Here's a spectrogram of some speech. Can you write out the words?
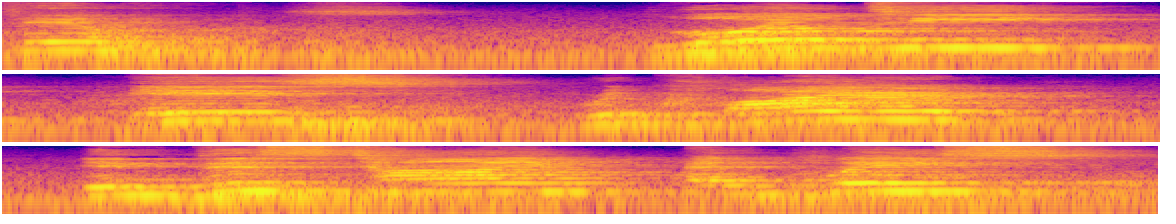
failings. Loyalty is required in this time and place,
